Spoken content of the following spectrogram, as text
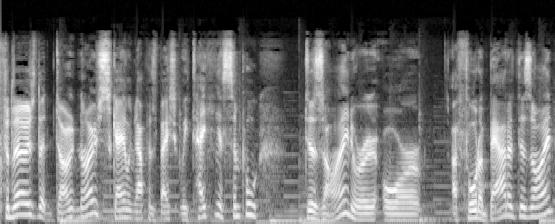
for those that don't know, scaling up is basically taking a simple design or, or a thought about a design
